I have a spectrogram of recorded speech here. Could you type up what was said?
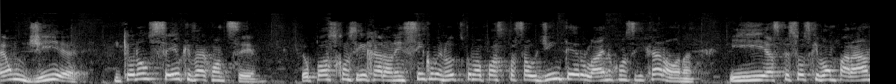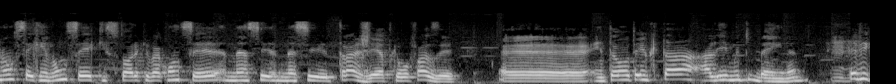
é um dia em que eu não sei o que vai acontecer. eu posso conseguir carona em 5 minutos, como eu posso passar o dia inteiro lá e não conseguir carona. E as pessoas que vão parar, eu não sei quem vão ser, que história que vai acontecer nesse, nesse trajeto que eu vou fazer. É, então eu tenho que estar tá ali muito bem, né? Uhum. Teve,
